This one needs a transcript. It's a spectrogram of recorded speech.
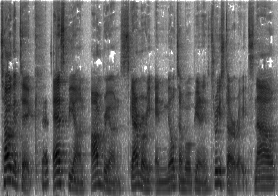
Togetic, That's- Espeon, Umbreon, Skarmory, and Miltank will appear in three star raids. Now,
